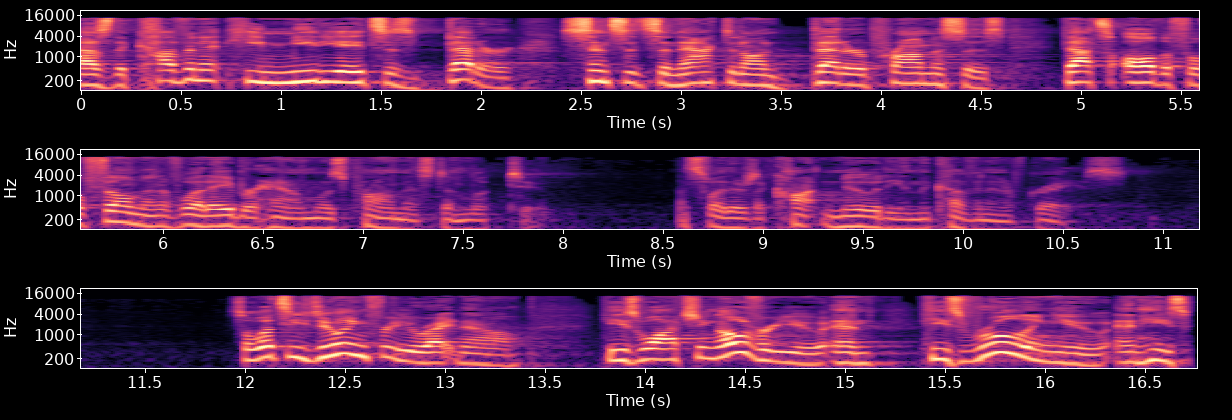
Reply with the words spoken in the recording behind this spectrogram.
as the covenant he mediates is better, since it's enacted on better promises. That's all the fulfillment of what Abraham was promised and looked to. That's why there's a continuity in the covenant of grace. So, what's he doing for you right now? He's watching over you and he's ruling you and he's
